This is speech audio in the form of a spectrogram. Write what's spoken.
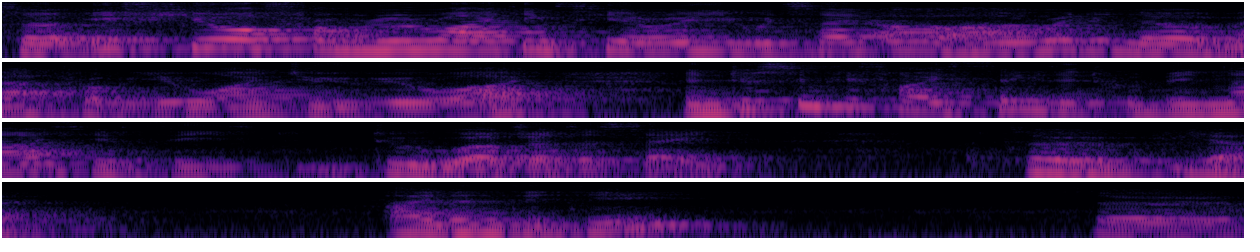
so if you're from rewriting theory, you would say, oh, I already know a map from UI to UI. And to simplify things, it would be nice if these two words are the same. So, yeah, identity. So,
